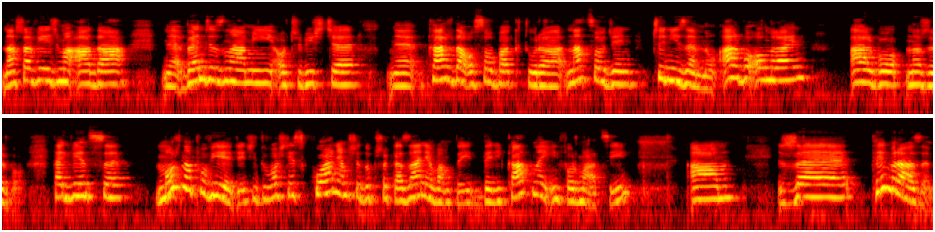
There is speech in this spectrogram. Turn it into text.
nasza wiedźma Ada, będzie z nami oczywiście e, każda osoba, która na co dzień czyni ze mną albo online, albo na żywo. Tak więc e, można powiedzieć, i tu właśnie skłaniam się do przekazania Wam tej delikatnej informacji, um, że tym razem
